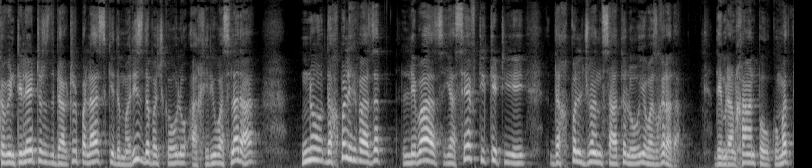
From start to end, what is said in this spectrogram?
که وینټیلیټرز د ډاکټر په لاس کې د مریض د بچ کولو اخري وسله ده، نو د خپل حفاظت لباس یا سیفټي کټ یې د خپل ژوند ساتلو یوه زغره ده. د عمران خان په حکومت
